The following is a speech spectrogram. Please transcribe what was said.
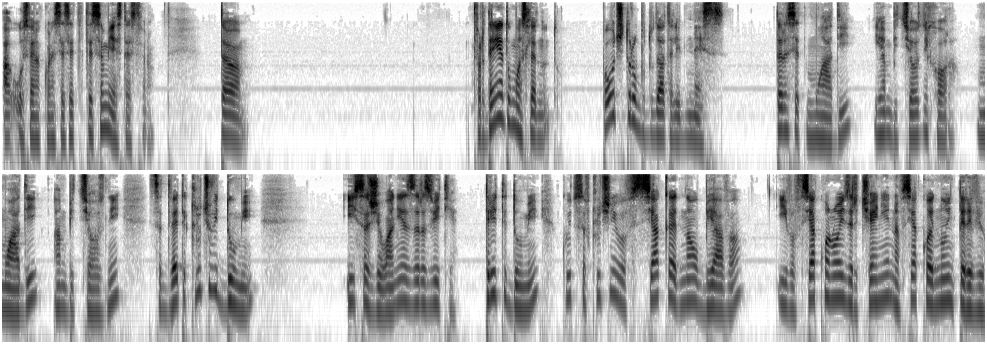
а освен ако не се сетите сами, естествено. Та, твърдението му е следното. Повечето работодатели днес търсят млади и амбициозни хора. Млади, амбициозни са двете ключови думи и с желание за развитие. Трите думи, които са включени във всяка една обява и във всяко едно изречение на всяко едно интервю,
